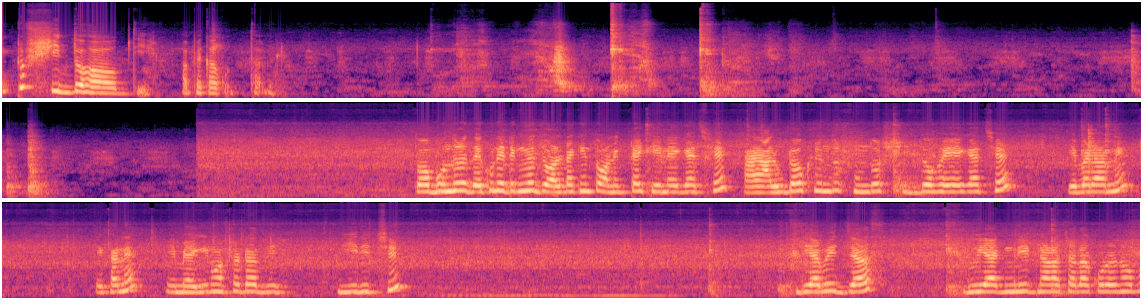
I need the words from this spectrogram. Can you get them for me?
একটু সিদ্ধ হওয়া অবধি অপেক্ষা করতে হবে। তো বন্ধুরা দেখুন, এটা কিন্তু জলটা কিন্তু অনেকটাই টেনে গেছে। আর আলুটাও কিন্তু সুন্দর সিদ্ধ হয়ে গেছে। এবার আমি এখানে এই ম্যাগি মশলাটা দিয়ে দিচ্ছি। দিয়ে আমি জাস্ট দুই এক মিনিট নাড়াচাড়া করে নেব।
